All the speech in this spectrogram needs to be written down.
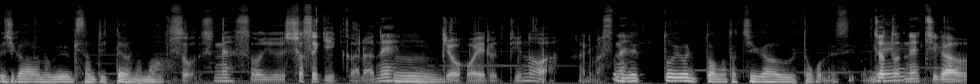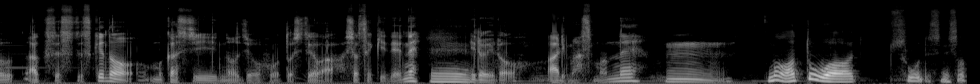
吉川信之さんといったような、まそうですね。そういう書籍からあ、ね、うん、情報を得るっていうのはありますネね。ットよりとはまた違うとこですよね。ちょっとね、違うアクセスですけど、昔の情報としては書籍でね、えーいろいろありますもんね。うん。まあ、あとは、そうですね、さっ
